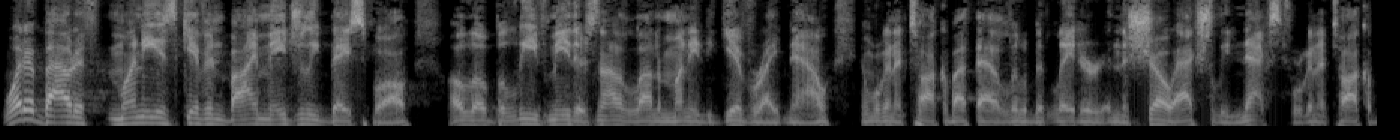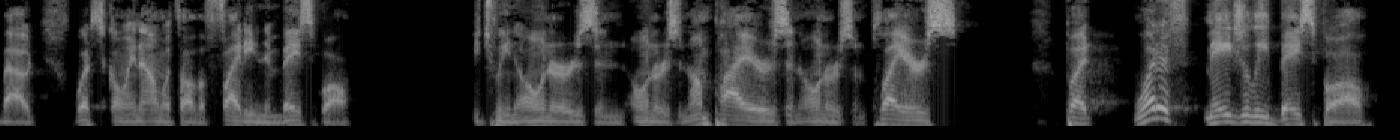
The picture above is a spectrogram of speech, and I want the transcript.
What about if money is given by Major League Baseball? Although believe me, there's not a lot of money to give right now. And we're going to talk about that a little bit later in the show. Actually, next, we're going to talk about what's going on with all the fighting in baseball between owners and owners and umpires and owners and players. But what if Major League Baseball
